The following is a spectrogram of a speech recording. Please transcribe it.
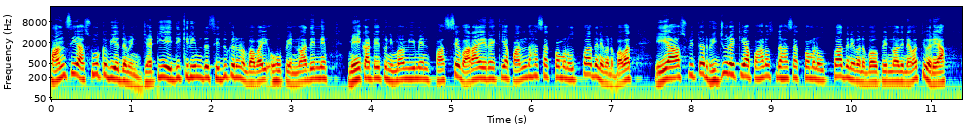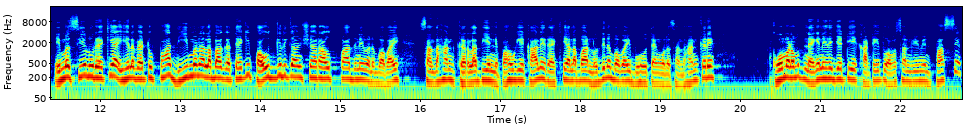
පන්සි අසුවක වියදමින් ජැටිය ඉදිකිරීමද සිදු කරන බවයි ඔහු පෙන්වා දෙන්නේ. මේ කටයුතු නිමවීමෙන් පස්සේ වරාය රැකියා 5000ක් පමණ උත්පාදනය වන බවත් ඒ ආශ්‍රිත ඍජු රැකියා 15000ක් පමණ උත්පාදනය වන බව පෙන්වා දෙන ඇමතිවරයා එම සියලු රැකියා ඉහළ වැටුප් පහ දීමන ලබා ගත හැකි පෞද්ගලික අංශය හරහා උත්පාදනය වන බවයි සඳහන් කරලා තියෙන්නේ. පහුගිය කාලේ රැකියා ලබා නොදෙන බවයි බොහෝ තැන්වල සඳහන් කරේ. කොහොම නමුත් නැගෙනහිර ජැටියේ කටයුතු අවසන් වීමෙන් පස්සේ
